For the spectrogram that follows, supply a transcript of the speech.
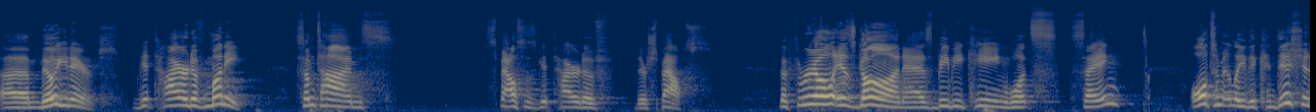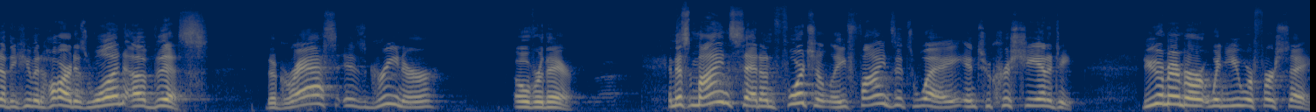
Uh, millionaires get tired of money. Sometimes spouses get tired of their spouse. The thrill is gone, as B.B. King once sang. Ultimately, the condition of the human heart is one of this the grass is greener over there. And this mindset, unfortunately, finds its way into Christianity. Do you remember when you were first saved?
